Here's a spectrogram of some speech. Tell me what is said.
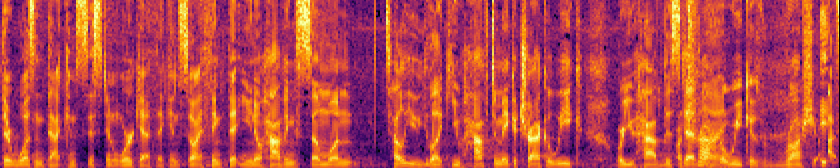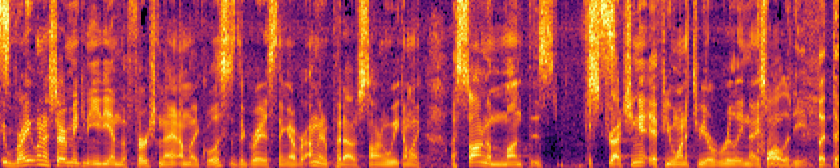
there wasn't that consistent work ethic. And so I think that, you know, having someone tell you like you have to make a track a week or you have this a deadline. track a week is rush. I, right when I started making EDM the first night, I'm like, well, this is the greatest thing ever. I'm going to put out a song a week. I'm like, a song a month is stretching it if you want it to be a really nice quality. But the,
